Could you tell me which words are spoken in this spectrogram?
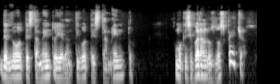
del Nuevo Testamento y el Antiguo Testamento, como que si fueran los dos pechos.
